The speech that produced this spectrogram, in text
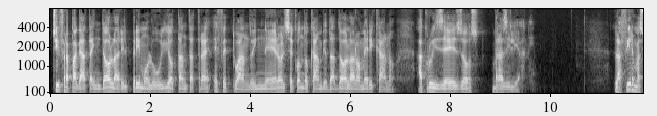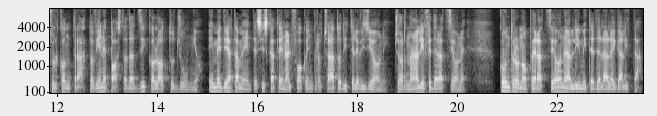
cifra pagata in dollari il 1 luglio 83 effettuando in nero il secondo cambio da dollaro americano a cruisesos brasiliani. La firma sul contratto viene posta da Zicco l'8 giugno e immediatamente si scatena il fuoco incrociato di televisioni, giornali e federazione contro un'operazione al limite della legalità.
